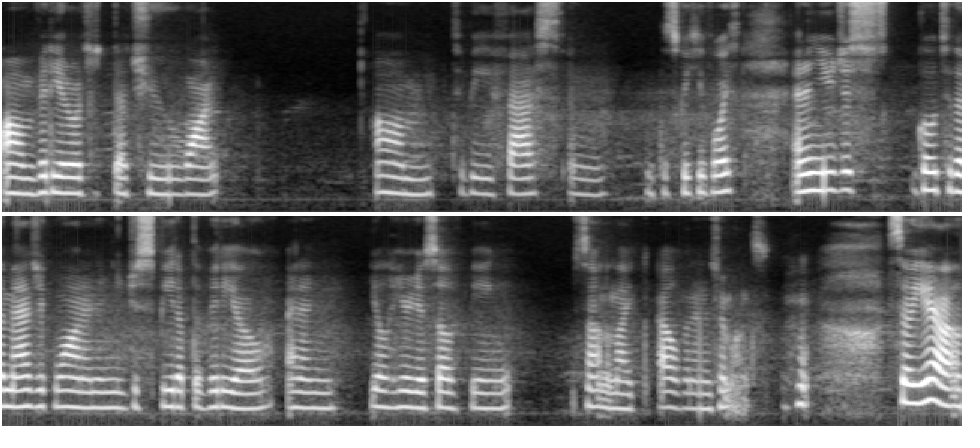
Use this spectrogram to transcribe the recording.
um, video that you want, um, to be fast and with the squeaky voice, and then you just go to the magic wand, and then you just speed up the video, and then you'll hear yourself being, sounding like Alvin and the Chipmunks. So yeah,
